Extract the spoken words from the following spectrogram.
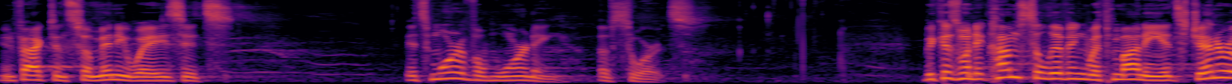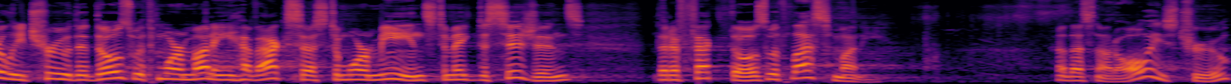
In fact, in so many ways, it's, it's more of a warning of sorts. Because when it comes to living with money, it's generally true that those with more money have access to more means to make decisions that affect those with less money. Now, that's not always true,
